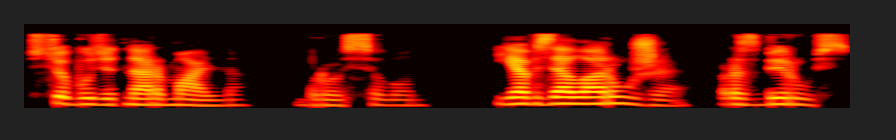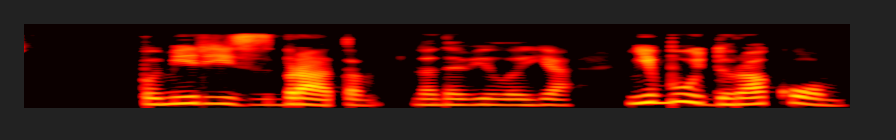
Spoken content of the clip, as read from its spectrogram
«Все будет нормально», – бросил он. «Я взял оружие, разберусь». «Помирись с братом», – надавила я. «Не будь дураком».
